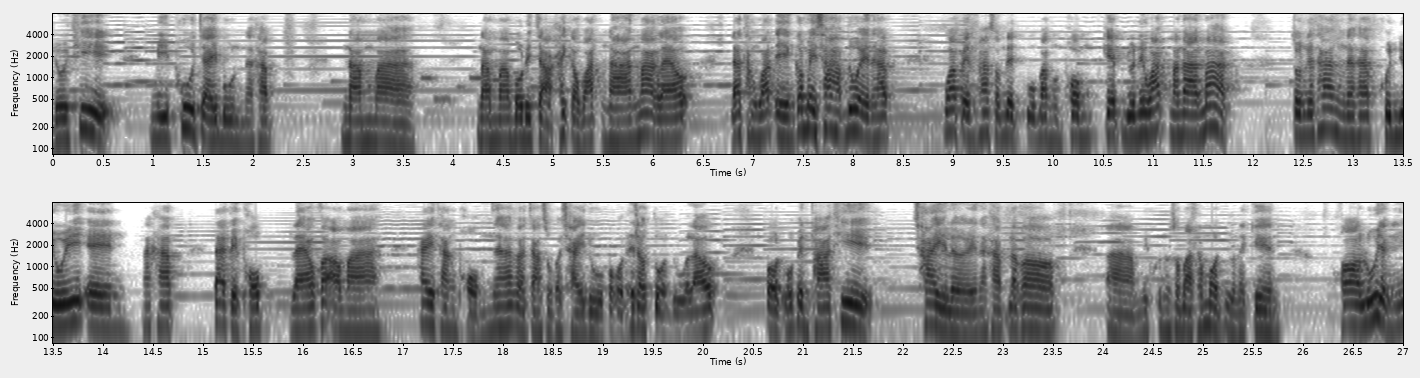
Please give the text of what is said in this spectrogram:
โดยที่มีผู้ใจบุญนะครับนำมา นำมาบริจาคให้กับวัดนานมากแล้ว และทางวัดเองก็ไม่ทราบด้วยนะครับ ว่าเป็นพระสมเด็จกูบางขุนพรมเก็บอยู่ในวัดมานานมาก จนกระทั่งนะครับ คุณยุ้ยเองนะครับ ได้ไปพบแล้วก็เอามาให้ทางผมนะครับอาจารย์สุภชัยดูปรากฏให้เราตรวจดูแล้วปรากฏว่าเป็นพระที่ใช่เลยนะครับ แล้วก็มีคุณสมบัติทั้งหมดอยู่ในเกณฑ์ พอรู้อย่างนี้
